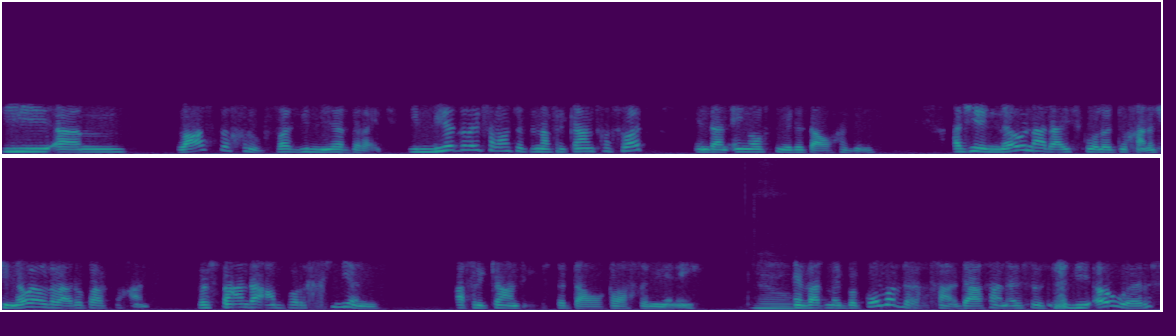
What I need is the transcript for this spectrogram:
Die ehm um, laaste groep was die meerderheid. Die meerderheid van ons het in Afrikaans geswat en dan Engels tweede taal gedoen. As jy nou na daai skole toe gaan, as jy nou Eldorado Park toe gaan, bestaan daar amper geen Afrikaans eerste taalklasse meer nie. Ja. En wat my bekommer daarvan, is is dat die ouers,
